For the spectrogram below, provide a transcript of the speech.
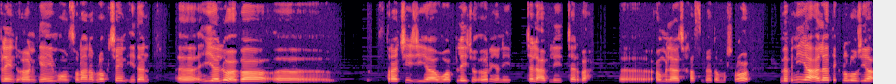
play and earn game on Solana blockchain. إذا آه، هي لعبة استراتيجية و play to earn يعني تلعب لتربح عملات خاصة بهذا المشروع مبنية على تكنولوجيا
